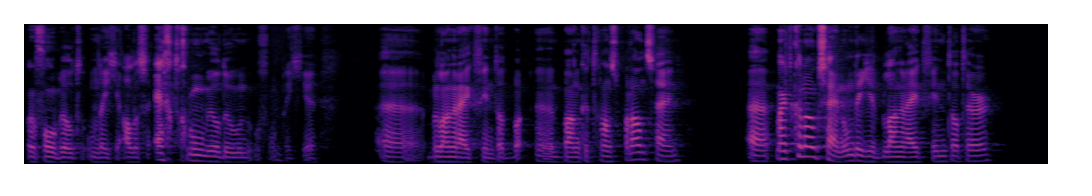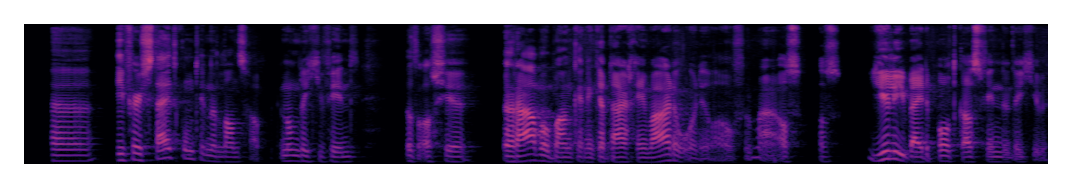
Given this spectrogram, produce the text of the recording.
Bijvoorbeeld omdat je alles echt groen wil doen. Of omdat je eh, belangrijk vindt dat eh, banken transparant zijn. Eh, maar het kan ook zijn omdat je het belangrijk vindt dat er diversiteit komt in het landschap. En omdat je vindt dat als je de Rabobank, en ik heb daar geen waardeoordeel over, maar als, als jullie bij de podcast vinden dat, je,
